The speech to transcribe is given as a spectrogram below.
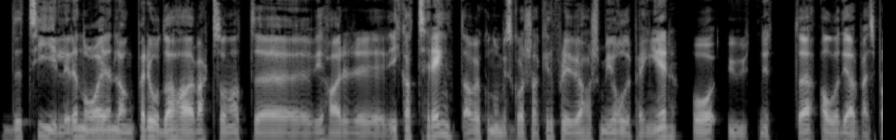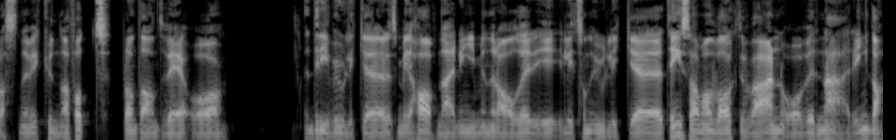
det tidligere nå i en lang periode har vært sånn at eh, vi har, eh, ikke har trengt av økonomiske årsaker fordi vi har så mye oljepenger, å utnytte alle de arbeidsplassene vi kunne ha fått, bl.a. ved å drive ulike liksom, i havnæring, i mineraler, i litt sånn ulike ting, så har man valgt vern over næring, da.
